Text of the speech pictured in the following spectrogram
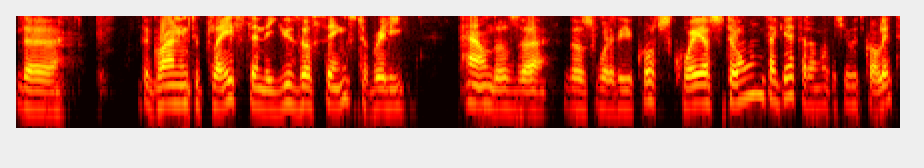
the the ground into place. And they use those things to really pound those uh, those whatever you call square stones. I guess I don't know what you would call it.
